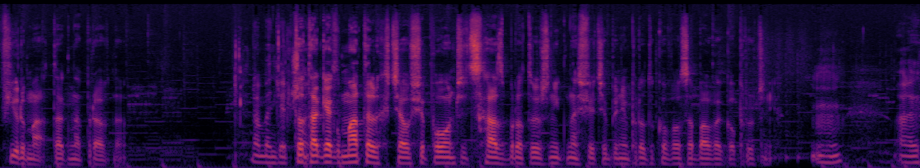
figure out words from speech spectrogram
firma tak naprawdę. No będzie to tak jak Mattel chciał się połączyć z Hasbro, to już nikt na świecie by nie produkował zabawek oprócz nich. Mhm. Ale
